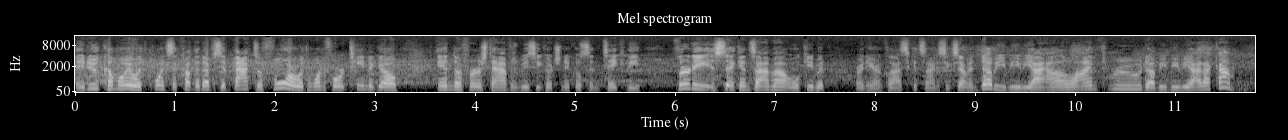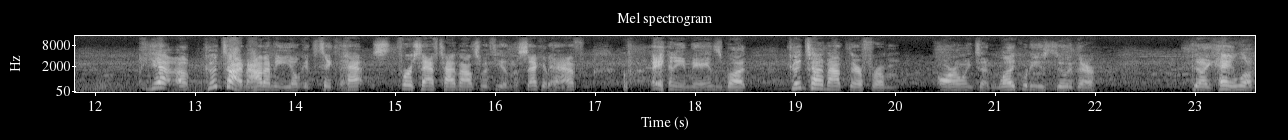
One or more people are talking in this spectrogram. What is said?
they do come away with points to cut the deficit back to four with 114 to go in the first half as we see Coach Nicholson take the 30 second timeout. We'll keep it right here on Classic. It's 96.7 WBVI online through WBVI.com. Yeah, a good timeout. I mean, you don't get to take the half, first half timeouts with you in the second half by any means, but good timeout there from Arlington. Like what he's doing there. Be like, hey, look,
